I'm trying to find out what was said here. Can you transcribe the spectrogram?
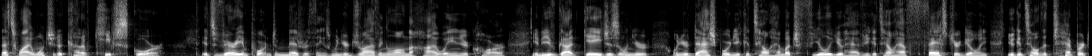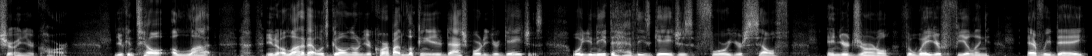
That's why I want you to kind of keep score. It's very important to measure things. When you're driving along the highway in your car, you know, you've got gauges on your on your dashboard. You can tell how much fuel you have. You can tell how fast you're going. You can tell the temperature in your car you can tell a lot, you know, a lot about what's going on in your car by looking at your dashboard at your gauges. Well, you need to have these gauges for yourself in your journal, the way you're feeling every day,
